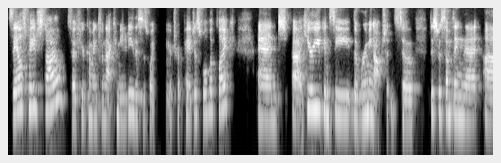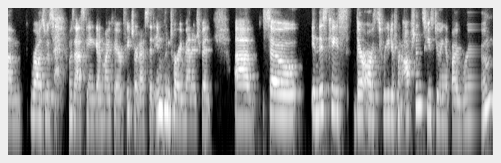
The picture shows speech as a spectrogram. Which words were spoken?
sales page style. So if you're coming from that community, this is what your trip pages will look like. And uh, here you can see the rooming options. So this was something that um, Roz was, was asking again, my favorite feature, and I said inventory management. Uh, so in this case, there are three different options. He's doing it by room,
